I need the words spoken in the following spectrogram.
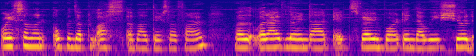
or if someone opens up to us about their self harm, well, what I've learned that it's very important that we should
